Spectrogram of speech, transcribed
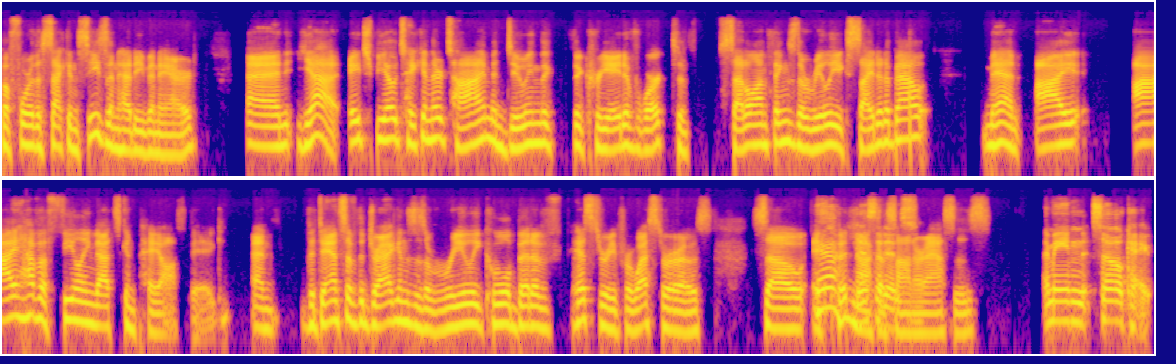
before the second season had even aired and yeah hbo taking their time and doing the, the creative work to settle on things they're really excited about man i i have a feeling that's going to pay off big. And the dance of the dragons is a really cool bit of history for westeros so it Yeah, could knock yes, us on our asses. I mean, so okay.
